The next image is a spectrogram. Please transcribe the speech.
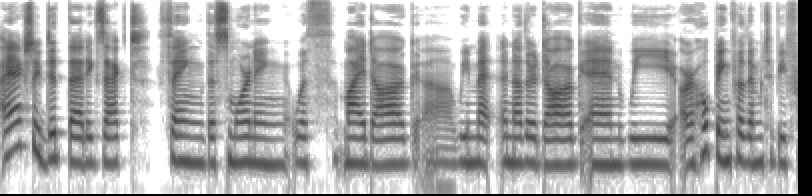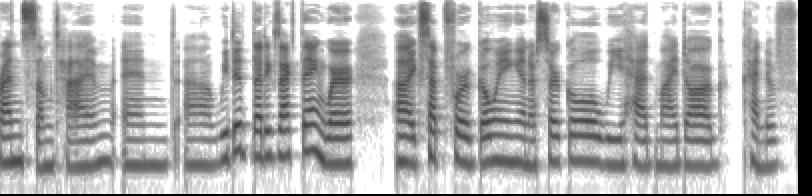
I actually did that exact thing this morning with my dog. Uh, we met another dog and we are hoping for them to be friends sometime. And uh, we did that exact thing where, uh, except for going in a circle, we had my dog kind of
